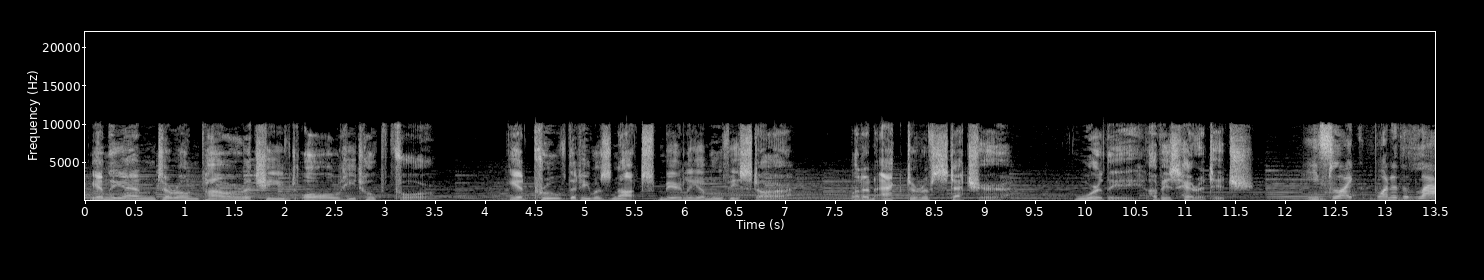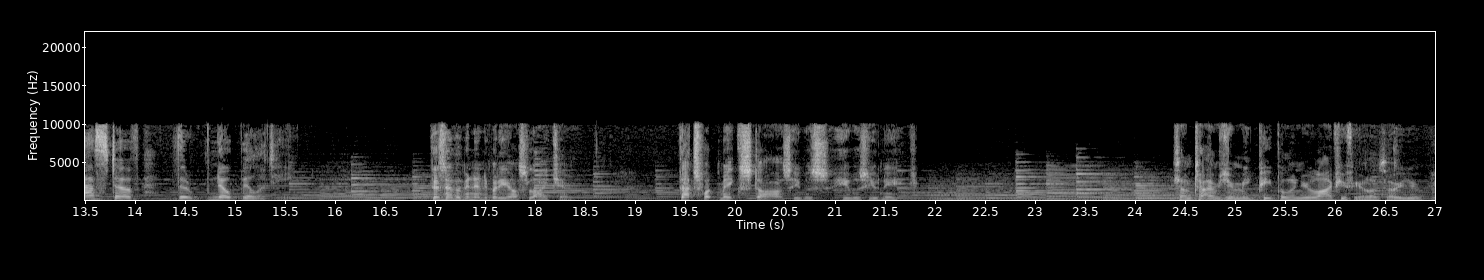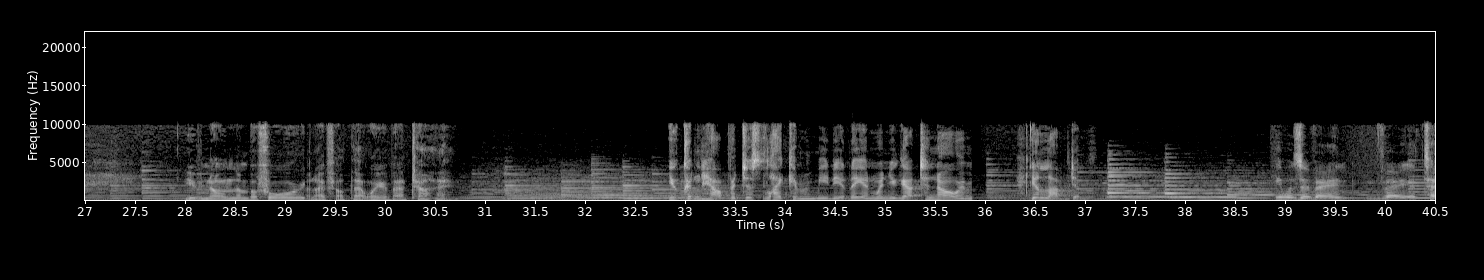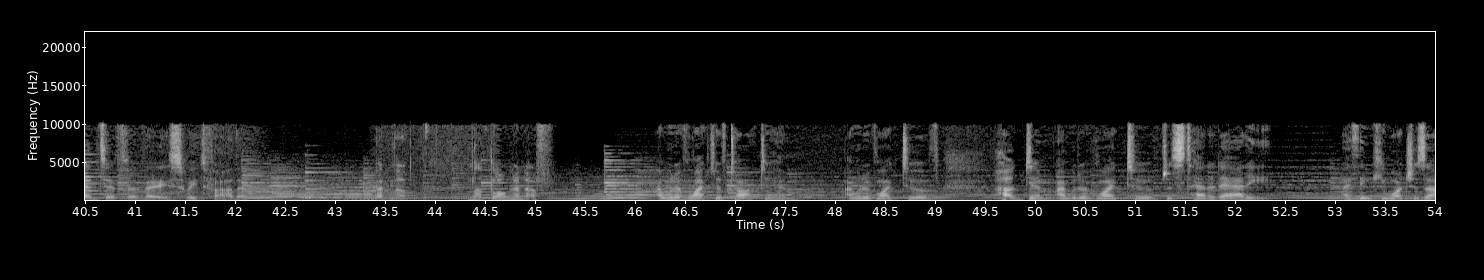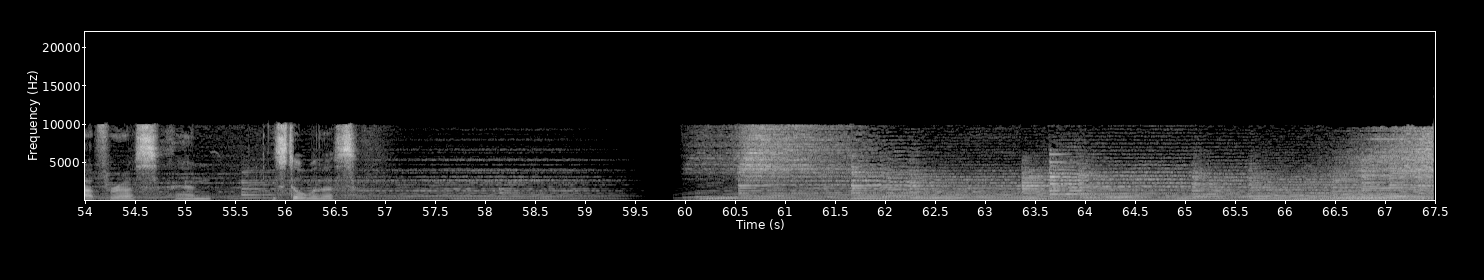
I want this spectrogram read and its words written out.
In the end, Tyrone Power achieved all he'd hoped for. He had proved that he was not merely a movie star, but an actor of stature, worthy of his heritage. He's like one of the last of the nobility. There's never been anybody else like him. That's what makes stars. He was, he was unique. Sometimes you meet people in your life, you feel as though you, you've known them before, and I felt that way about Ty. You couldn't help but just like him immediately, and when you got to know him, you loved him. He was a very, very attentive, a very sweet father, but not, not long enough. I would have liked to have talked to him. I would have liked to have hugged him. I would have liked to have just had a daddy. I think he watches out for us, and he's still with us.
